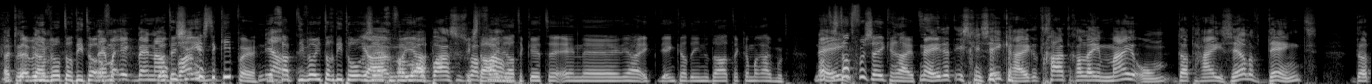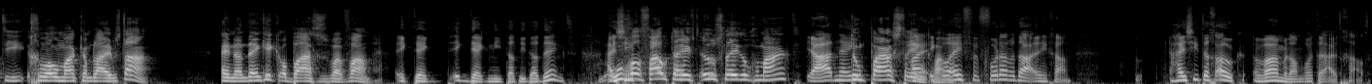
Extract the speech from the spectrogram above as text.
Het, Nee, maar je wilt toch niet nee, maar ik ben nou dat is je eerste keeper. Je Ja. gaat, die wil je toch niet horen ja, zeggen van... Ja, op basis ik sta al te kutten en eh, ja, ik denk dat inderdaad ik er maar uit moet. Wat Nee. is dat voor zekerheid? Nee, dat is geen zekerheid. het gaat er alleen mij om dat hij zelf denkt dat hij gewoon maar kan blijven staan. En dan denk ik op basis waarvan. Ik, denk, ik denk niet dat hij dat denkt. Hij Hoeveel ziet- fouten heeft Ulslegel gemaakt Ja, nee. toen Paas erin maar ik kwam? wil even, voordat we daarin gaan. Hij ziet toch ook, Warmerdam wordt eruit gehaald.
